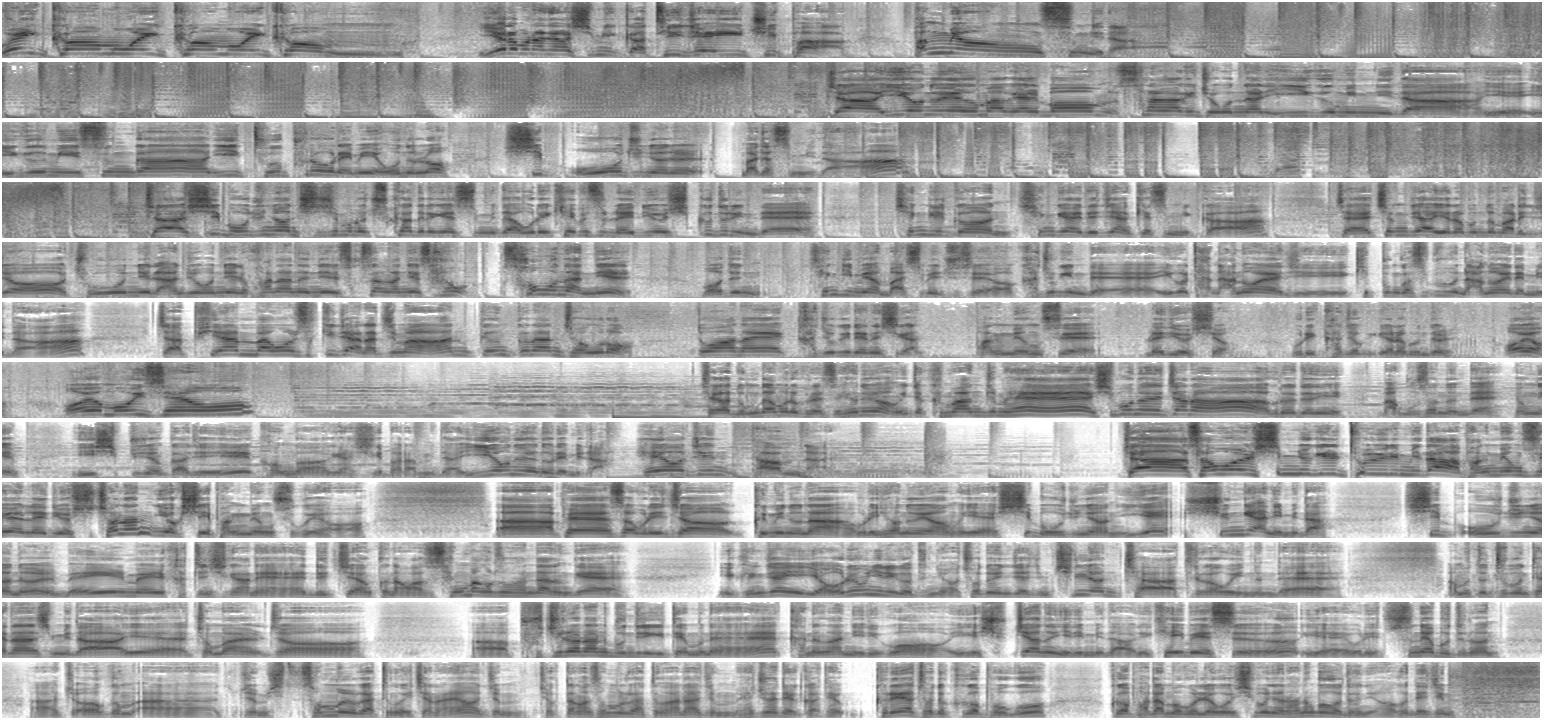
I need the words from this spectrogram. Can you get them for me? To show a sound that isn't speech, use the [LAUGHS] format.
welcome welcome welcome. 여러분 안녕하십니까? DJ p 박명수입니다. 자 이현우의 음악 앨범 사랑하기 좋은 날 이금희입니다. 예 지금 이 순간 이 두 프로그램이 오늘로 15주년을 맞았습니다 자, 15주년 진심으로 축하드리겠습니다. 우리 KBS 라디오 식구들인데 챙길 건 챙겨야 되지 않겠습니까? 자, 애청자 여러분도 말이죠. 좋은 일, 안 좋은 일, 화나는 일, 속상한 일, 사, 서운한 일, 뭐든 생기면 말씀해 주세요. 가족인데 이걸 다 나눠야지. 기쁨과 슬픔을 나눠야 됩니다. 자, 피 한 방울 섞이지 않았지만 끈끈한 정으로 또 하나의 가족이 되는 시간. 박명수의 라디오쇼. 우리 가족 여러분들, 어여, 어여 모이세요. 제가 농담으로 그랬어요. 현우 형, 이제 그만 좀 해. 15년 했잖아. 그러더니 막 웃었는데, 형님, 20주년까지 건강하게 하시기 바랍니다. 이현우의 노래입니다. 헤어진 다음날. 자, 4월 16일 토요일입니다. 박명수의 라디오쇼. 저는 역시 박명수고요 아, 앞에서 우리 저 금이 누나, 우리 현우 형, 예, 15주년. 이게 쉬운 게 아닙니다. 15주년을 매일매일 같은 시간에 늦지 않고 나와서 생방송 한다는 게 이게 굉장히 어려운 일이거든요. 저도 이제 지금 7년 차 들어가고 있는데 아무튼 두 분 대단하십니다. 예, 정말 저 어, 부지런한 분들이기 때문에 가능한 일이고 이게 쉽지 않은 일입니다. 우리 KBS 예, 우리 수뇌부들은 아, 조금 아, 좀 시- 선물 같은 거 있잖아요. 좀 적당한 선물 같은 거 하나 좀 해줘야 될 것 같아요. 그래야 저도 그거 보고 그거 받아 먹으려고 15년 하는 거거든요. 근데 지금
